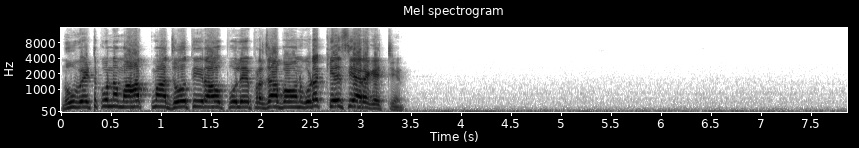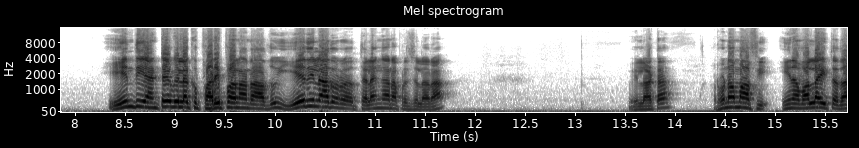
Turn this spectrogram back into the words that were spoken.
నువ్వు పెట్టుకున్న మహాత్మా జ్యోతిరావు పూలే ప్రజాభవన్ కూడా కేసీఆర్ కట్టిండు ఏంది అంటే వీళ్ళకు పరిపాలన రాదు ఏది రాదు తెలంగాణ ప్రజలరా? వీళ్ళట రుణమాఫీ ఈయన వల్ల అవుతుందా?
